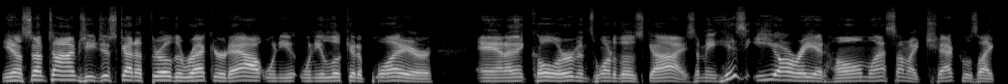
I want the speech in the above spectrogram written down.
You know, sometimes you just got to throw the record out when you when you look at a player and I think Cole Irvin's one of those guys. I mean, his ERA at home, last time I checked, was like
